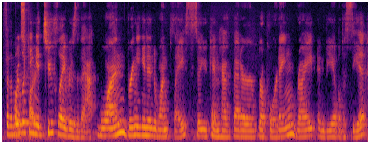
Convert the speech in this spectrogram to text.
for the We're most looking part. at two flavors of that. One, bringing it into one place so you can have better reporting, right? And be able to see it.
